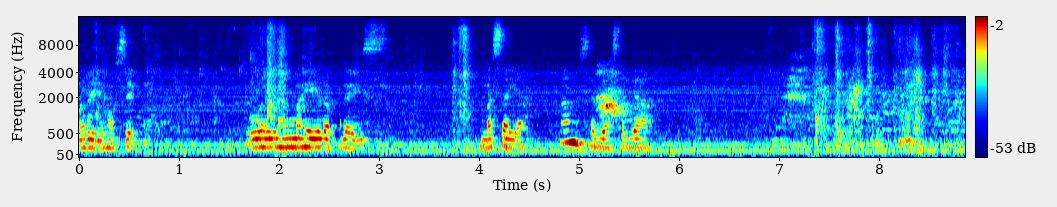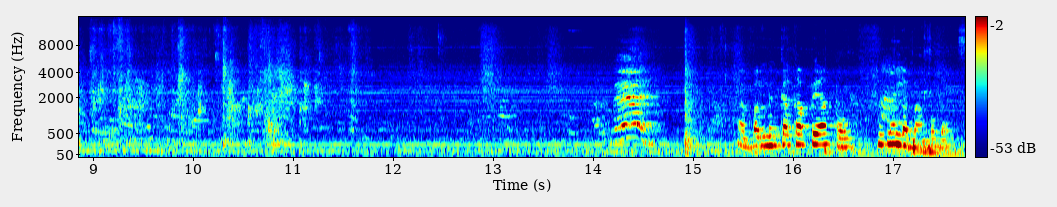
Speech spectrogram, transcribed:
Maria Jose. Buhay ng mahirap guys. Masaya. Ang saya-saya. Habang nagkakape ako, nilalaba ko guys.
